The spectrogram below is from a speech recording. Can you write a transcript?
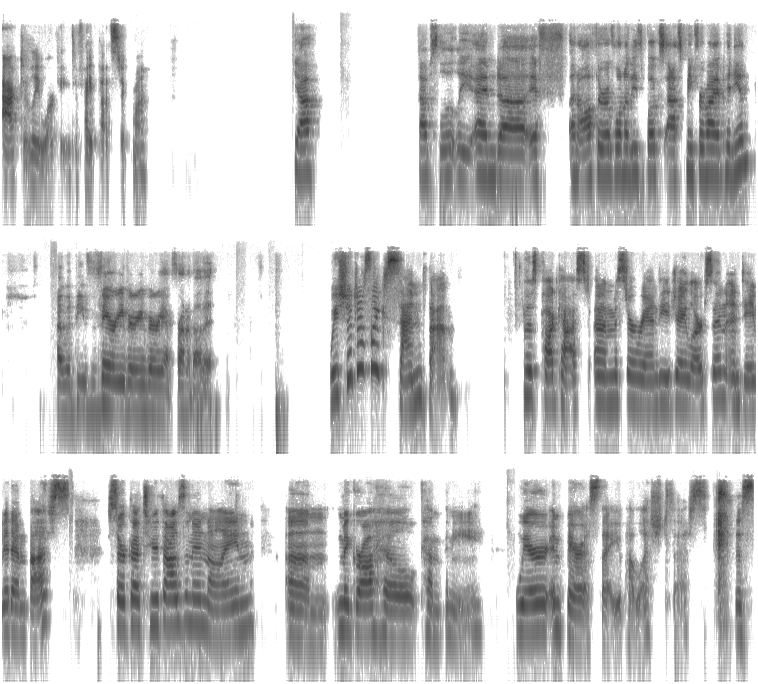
actively working to fight that stigma. Yeah. Absolutely. And uh, if an author of one of these books asked me for my opinion i would be very very very upfront about it we should just like send them this podcast, um, Mr. Randy J. Larsen and David M. Buss, circa 2009, um, McGraw Hill Company. We're embarrassed that you published this. This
